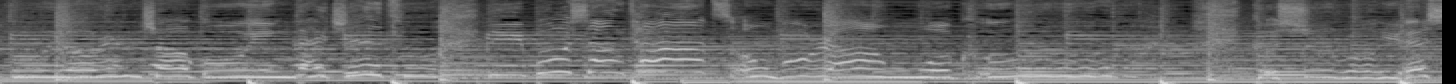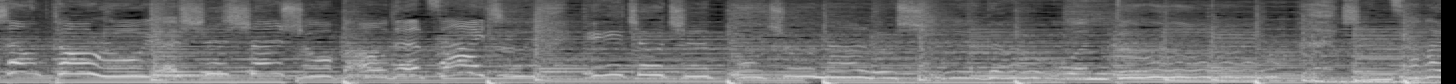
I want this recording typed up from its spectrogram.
福，有人照顾，应该知足。你不像他，从不让我哭。越想投入，越是生疏，抱得再紧，依旧止不住那流失的温度。现在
